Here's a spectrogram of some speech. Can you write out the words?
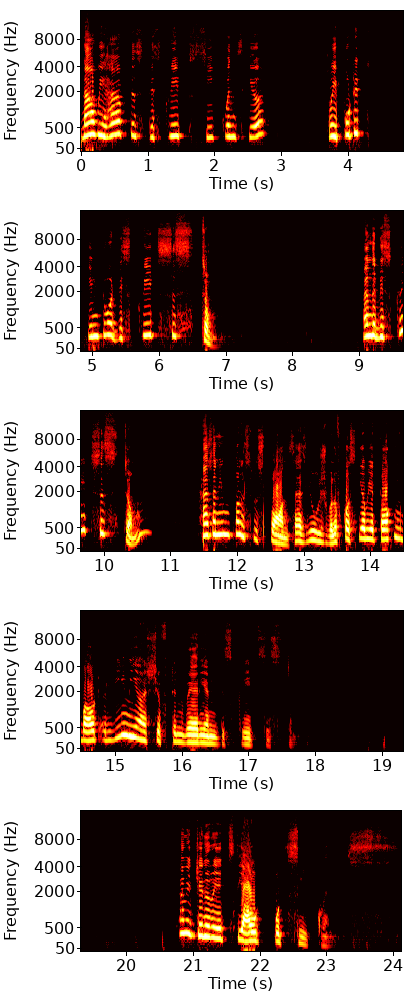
Now, we have this discrete sequence here. So, we put it into a discrete system and the discrete system has an impulse response as usual. Of course, here we are talking about a linear shift invariant discrete system. And it generates the output sequence.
